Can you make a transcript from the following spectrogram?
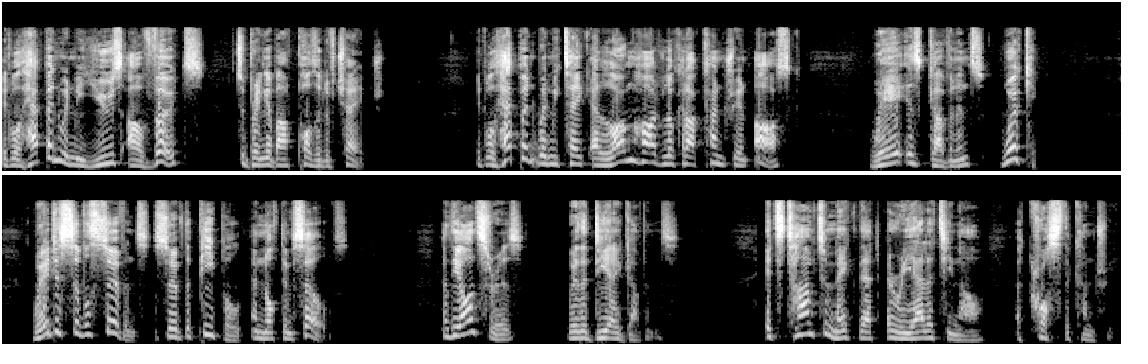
It will happen when we use our votes to bring about positive change. It will happen when we take a long, hard look at our country and ask, where is governance working? Where do civil servants serve the people and not themselves? And the answer is where the DA governs. It's time to make that a reality now across the country.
